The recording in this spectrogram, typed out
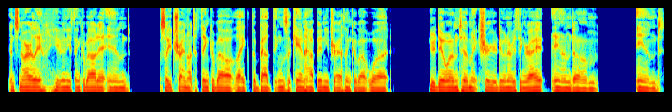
it's gnarly you, when you think about it, and so you try not to think about like the bad things that can happen. You try to think about what you're doing to make sure you're doing everything right, and um, and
